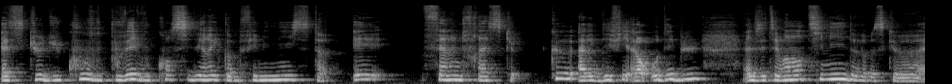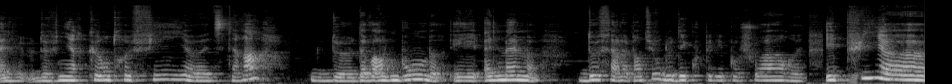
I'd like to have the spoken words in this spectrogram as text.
Est-ce que du coup, vous pouvez vous considérer comme féministe et faire une fresque que avec des filles? Alors au début, elles étaient vraiment timides parce que elles de venir que entre filles, euh, etc. D'avoir une bombe et elles-mêmes de faire la peinture, de découper les pochoirs. Et puis, euh,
